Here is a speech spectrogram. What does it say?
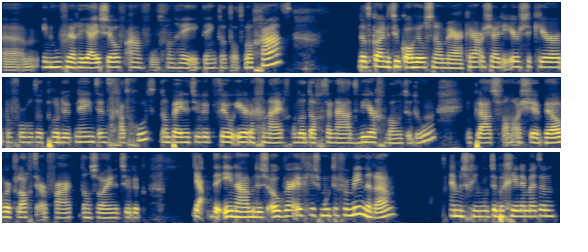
um, in hoeverre jij zelf aanvoelt van hé, hey, ik denk dat dat wel gaat. Dat kan je natuurlijk al heel snel merken. Als jij de eerste keer bijvoorbeeld het product neemt en het gaat goed, dan ben je natuurlijk veel eerder geneigd om de dag daarna het weer gewoon te doen. In plaats van als je wel weer klachten ervaart, dan zal je natuurlijk ja, de inname dus ook weer eventjes moeten verminderen. En misschien moeten beginnen met een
